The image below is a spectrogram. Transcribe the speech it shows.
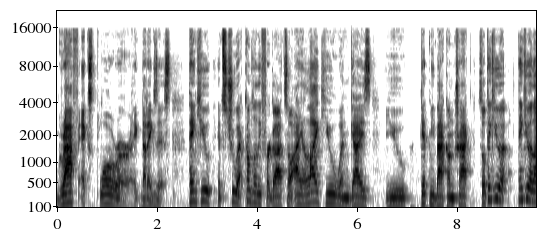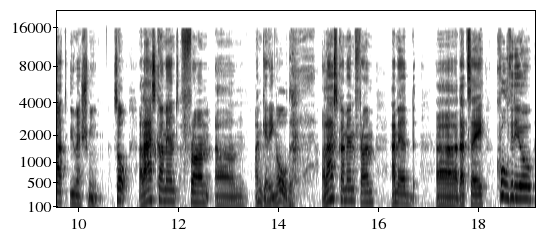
Graph Explorer that exists. Thank you. It's true. I completely forgot. So I like you when guys, you get me back on track. So thank you, thank you a lot, Umeshmi. So a last comment from, um, I'm getting old. a last comment from Ahmed uh, that say, cool video,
